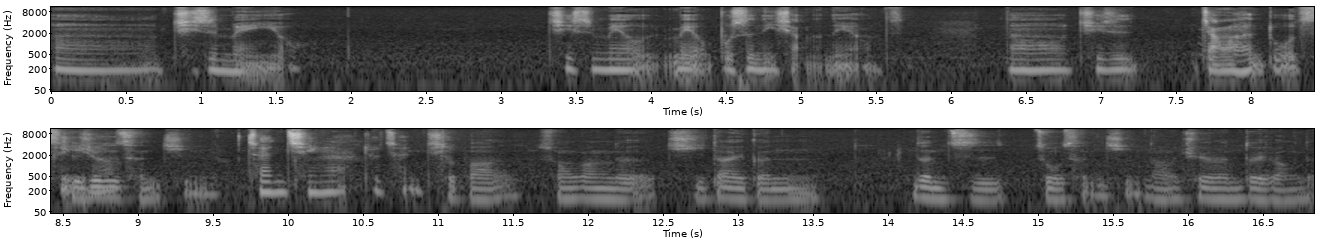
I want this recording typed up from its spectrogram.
嗯，其实没有，其实没有没有，不是你想的那样子。然后其实。讲了很多次，其实就是澄清澄清了就澄清，就把双方的期待跟认知做澄清，然后确认对方的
